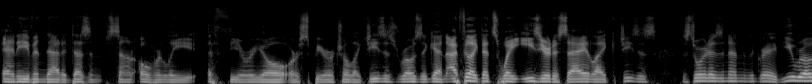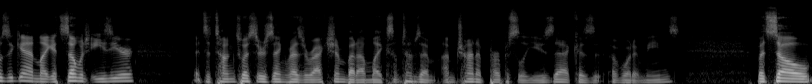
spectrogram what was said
and even that it doesn't sound overly ethereal or spiritual. Like Jesus rose again. I feel like that's way easier to say. Like Jesus, the story doesn't end in the grave. You rose again. Like it's so much easier. It's a tongue twister saying resurrection, but I'm like sometimes I'm I'm trying to purposely use that because of what it means. But so,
